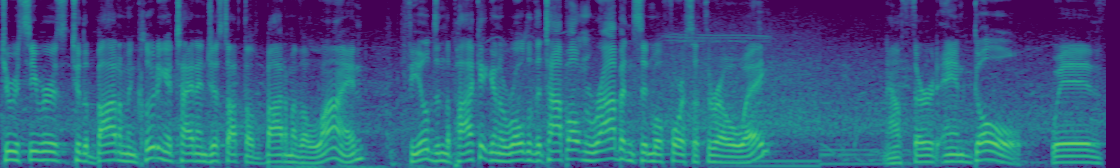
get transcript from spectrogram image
Two receivers to the bottom, including a tight end just off the bottom of the line. Fields in the pocket, going to roll to the top. Alton Robinson will force a throw away. Now third and goal with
